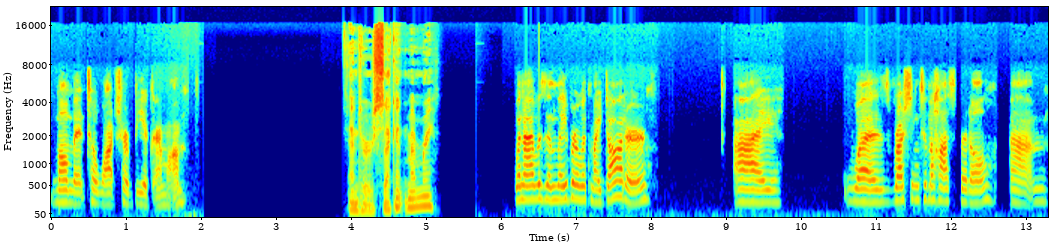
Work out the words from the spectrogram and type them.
moment to watch her be a grandma. And her second memory? When I was in labor with my daughter, I was rushing to the hospital um,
